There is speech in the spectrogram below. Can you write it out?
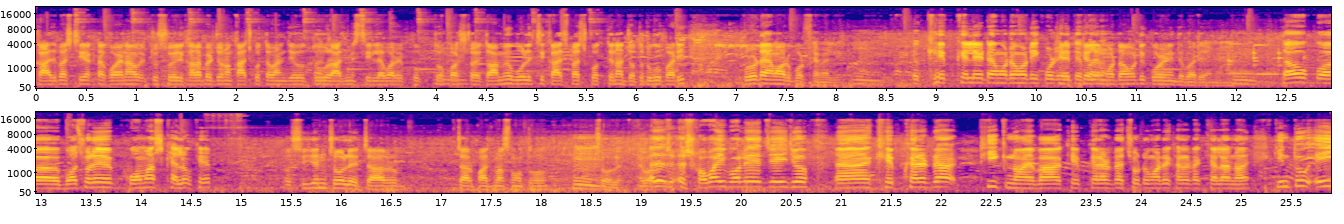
কাজ বাজ ঠিক একটা করে না একটু শরীর খারাপের জন্য কাজ করতে পারেন যেহেতু আচ্ছা। রাজমিস্ত্রি লেবারের খুব তো কষ্ট হয়। তো আমিও বলেছি কাজ বাজ করতে না যতটুকু পারি পুরোটাই আমার উপর ফ্যামিলি তো খেপ খেলে এটা মোটামুটি করে খেপ খেলে মোটামুটি করে নিতে পারি আমি হ্যাঁ। তাও বছরে ক মাস খেলো খেপ? তো সিজন চলে চার চার পাঁচ মাস মতো হুম। চলে। আচ্ছা সবাই বলে যে এই যে খেপ খেলাটা ঠিক নয় বা খেপ খেলাটা ছোটো মাঠের খেলাটা খেলা নয় কিন্তু এই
